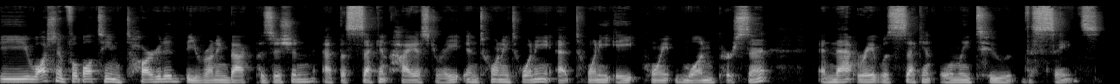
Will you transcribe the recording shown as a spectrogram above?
The Washington football team targeted the running back position at the second highest rate in 2020 at 28.1%, and that rate was second only to the Saints.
